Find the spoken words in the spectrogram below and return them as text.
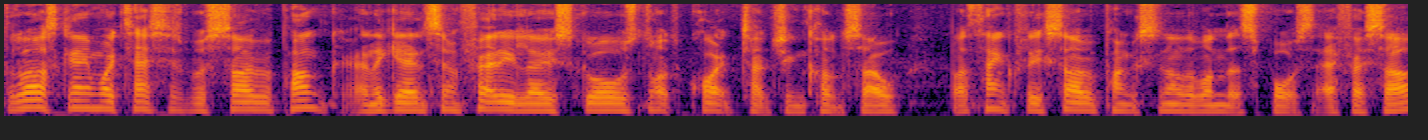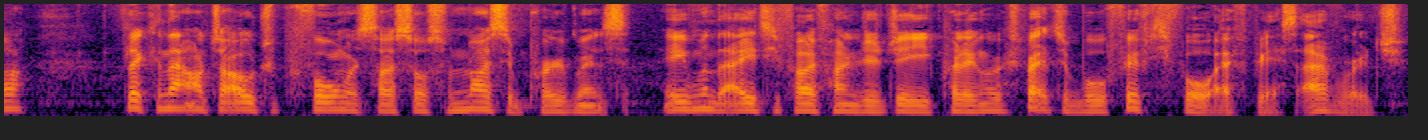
The last game I tested was Cyberpunk, and again some fairly low scores, not quite touching console, but thankfully Cyberpunk's another one that supports FSR. Flicking that onto ultra performance I saw some nice improvements, even the 8500G pulling a respectable 54 FPS average.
